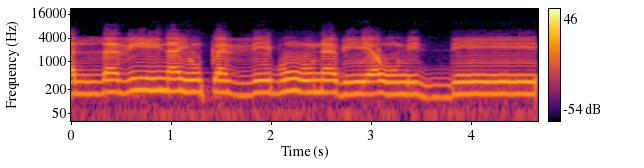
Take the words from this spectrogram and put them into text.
الذين يكذبون بيوم الدين.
